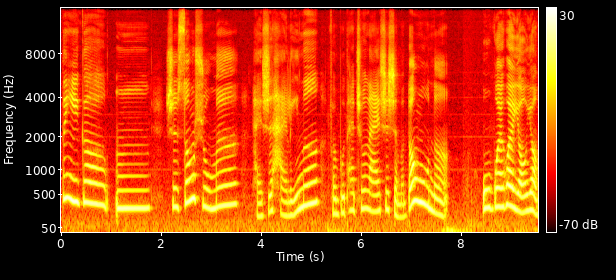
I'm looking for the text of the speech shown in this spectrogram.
另一个，嗯，是松鼠吗？还是海狸呢？分不太出来是什么动物呢？乌龟会游泳，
